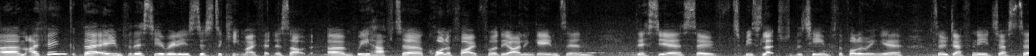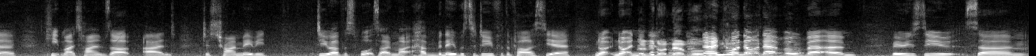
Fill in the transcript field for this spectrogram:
Um, I think the aim for this year really is just to keep my fitness up. Um, we have to qualify for the Island Games in this year, so to be selected for the team for the following year. So definitely just to keep my times up and just try and maybe do other sports I might haven't been able to do for the past year. Not not maybe netball. not netball. No, not not netball, but um, maybe just do some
